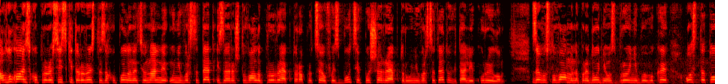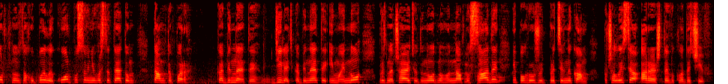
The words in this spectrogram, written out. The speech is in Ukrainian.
А в Луганську проросійські терористи захопили національний університет і заарештували проректора. Про це у Фейсбуці пише ректор університету Віталій Курило. За його словами, напередодні озброєні бойовики остаточно захопили корпуси університету. Там тепер кабінети ділять кабінети і майно, призначають один одного на посади і погрожують працівникам. Почалися арешти викладачів.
